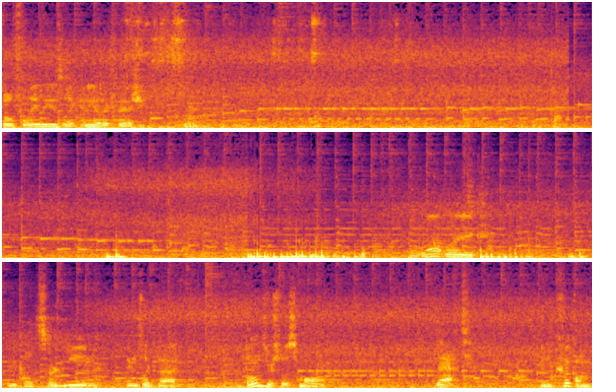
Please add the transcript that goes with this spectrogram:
So fillet these like any other fish. A lot like, what do you call it, sardine, things like that. The bones are so small that when you cook them,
